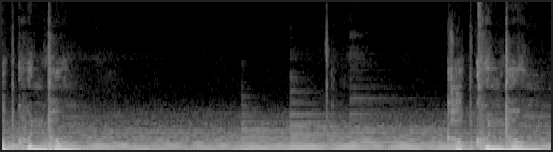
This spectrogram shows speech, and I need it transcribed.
อบคุณพง ขอบคุณพงษ์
